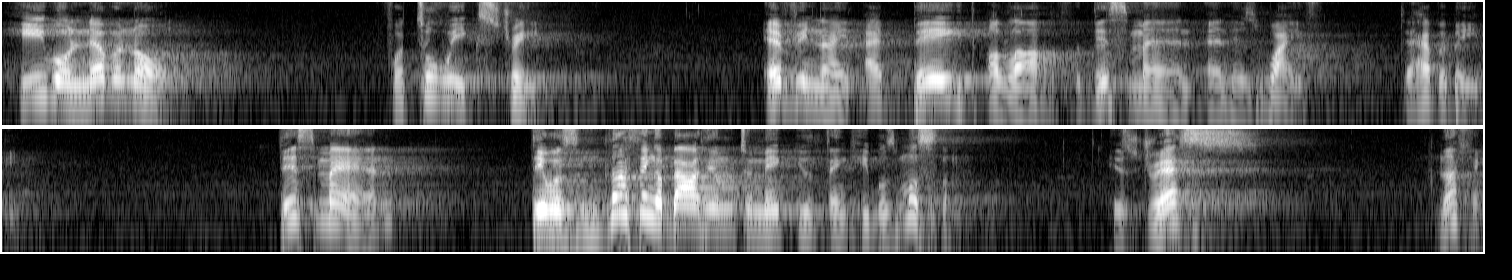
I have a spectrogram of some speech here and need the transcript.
He will never know for two weeks straight. Every night I begged Allah for this man and his wife to have a baby. This man, there was nothing about him to make you think he was Muslim. His dress, nothing.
